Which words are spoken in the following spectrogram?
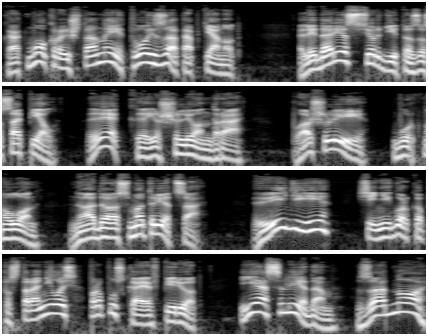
как мокрые штаны твой зад обтянут. Ледорез сердито засопел. «Экая шлендра!» «Пошли!» — буркнул он. «Надо осмотреться». «Веди!» — Синегорка посторонилась, пропуская вперед. «Я следом. Заодно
